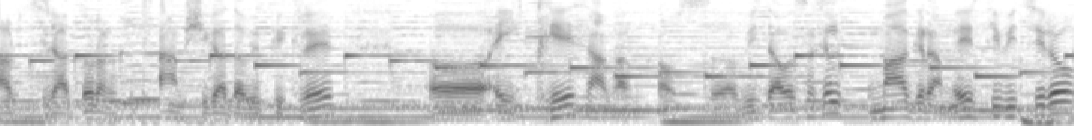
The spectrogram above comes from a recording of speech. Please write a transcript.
არ ვიცი რატო რაღაცა წამში გადავიფიქრე აი დღეს აღარ მყავს ვის დავასახელ მაგრამ ერთი ვიცი რომ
